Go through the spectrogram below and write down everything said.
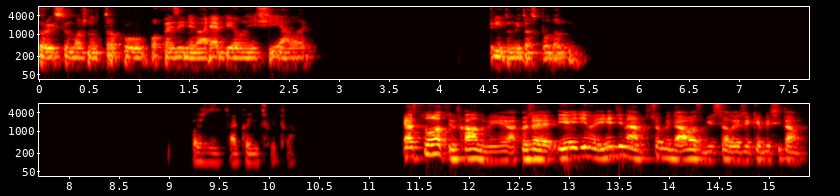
ktorí sú možno trochu ofenzívne variabilnejší, ale prídu mi dosť podobní. Bože, zaklincuj to. Ja súhlasím s chalmi, akože jediná, jediná, čo mi dáva zmysel, je, že keby si tam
